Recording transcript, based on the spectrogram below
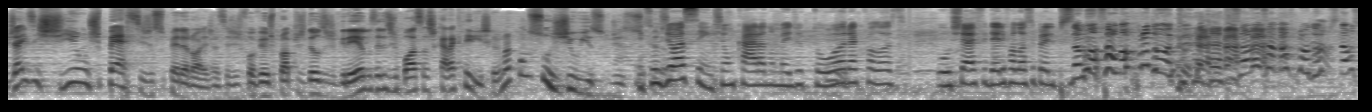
já existiam espécies de super-heróis, né? Se a gente for ver os próprios deuses gregos, eles esboçam essas características. Mas quando surgiu isso disso? Surgiu assim, tinha um cara numa editora que falou assim, o chefe dele falou assim pra ele, precisamos lançar um novo produto. Precisamos lançar um novo produto, precisamos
